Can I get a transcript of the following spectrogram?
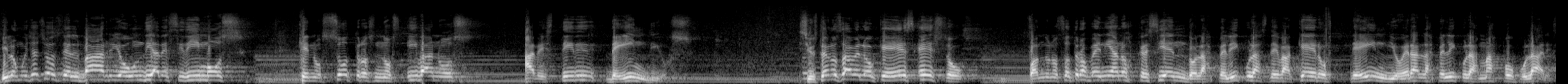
Y los muchachos del barrio un día decidimos que nosotros nos íbamos a vestir de indios. Si usted no sabe lo que es eso, cuando nosotros veníamos creciendo, las películas de vaqueros de indio eran las películas más populares.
